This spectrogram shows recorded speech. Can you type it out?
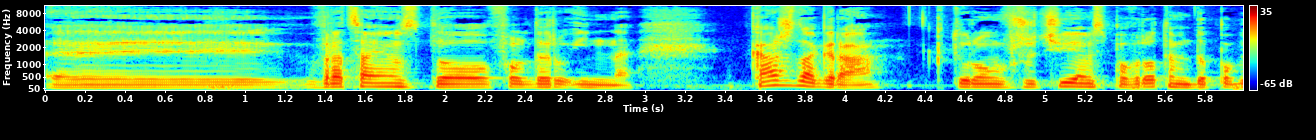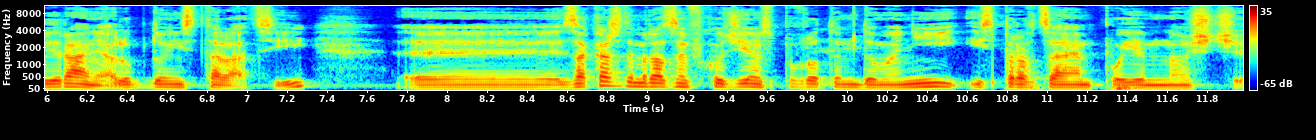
Eee, wracając do folderu inne. Każda gra, którą wrzuciłem z powrotem do pobierania lub do instalacji, za każdym razem wchodziłem z powrotem do menu i sprawdzałem pojemność e,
